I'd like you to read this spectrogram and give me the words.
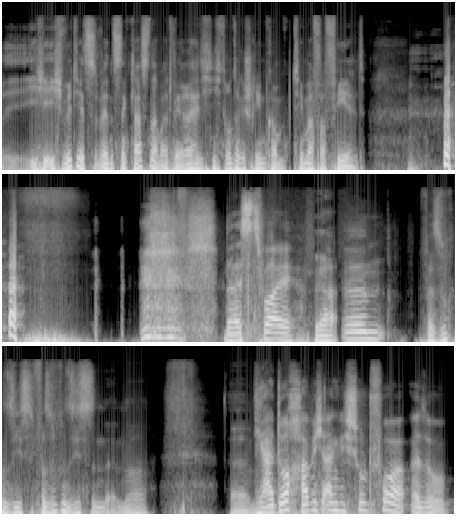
ich, ich würde jetzt, wenn es eine Klassenarbeit wäre, hätte ich nicht drunter geschrieben, komm, Thema verfehlt. nice zwei. Ja. Ähm, versuchen Sie es, versuchen Sie es. Ähm. Ja, doch, habe ich eigentlich schon vor. Also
